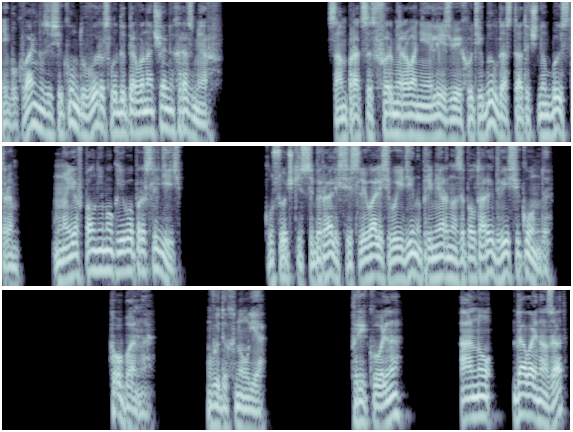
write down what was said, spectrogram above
и буквально за секунду выросло до первоначальных размеров. Сам процесс формирования лезвия хоть и был достаточно быстрым, но я вполне мог его проследить. Кусочки собирались и сливались воедино примерно за полторы-две секунды. «Обана!» — выдохнул я. «Прикольно. А ну, давай назад!»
